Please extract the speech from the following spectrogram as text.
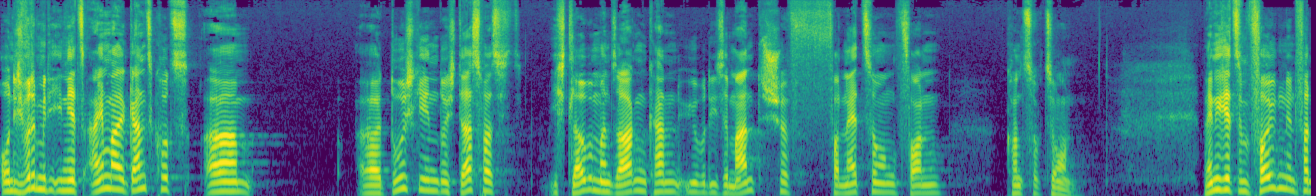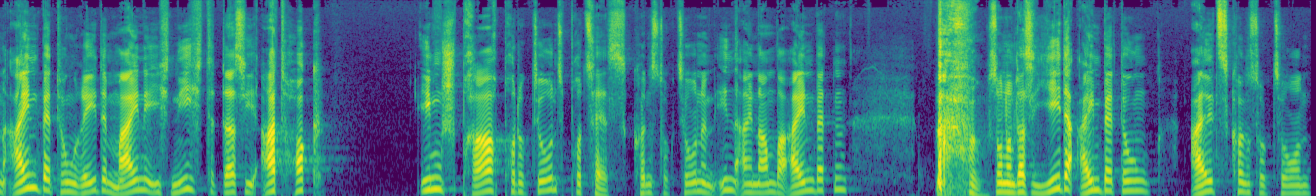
Und ich würde mit Ihnen jetzt einmal ganz kurz ähm, äh, durchgehen durch das, was ich glaube, man sagen kann über die semantische Vernetzung von Konstruktionen. Wenn ich jetzt im Folgenden von Einbettung rede, meine ich nicht, dass Sie ad hoc im Sprachproduktionsprozess Konstruktionen ineinander einbetten, sondern dass Sie jede Einbettung als Konstruktion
